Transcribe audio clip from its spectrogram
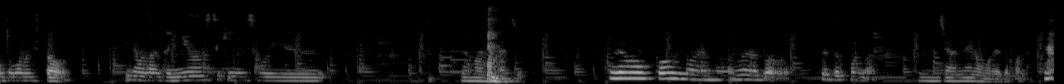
男の人。でもなんかニュアンス的にそういう名前の感じ、それはわかんないな。誰だろう。出てこない。うん、じゃあネロも出てこない。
